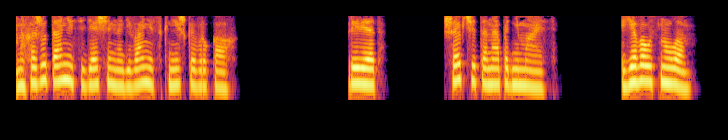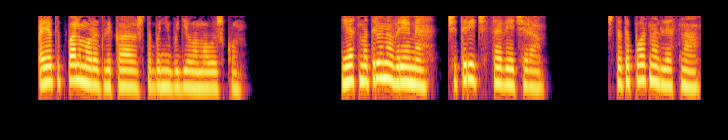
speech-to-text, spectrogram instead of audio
Нахожу Таню, сидящей на диване с книжкой в руках. «Привет», — шепчет она, поднимаясь. Ева уснула, а я тут пальму развлекаю, чтобы не будила малышку. Я смотрю на время, четыре часа вечера. Что-то поздно для сна.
